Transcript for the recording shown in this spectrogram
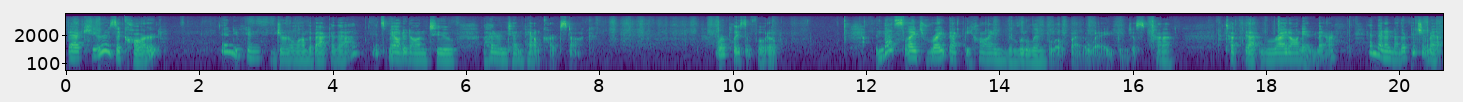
Back here is a card, and you can journal on the back of that. It's mounted onto 110 pound cardstock or place a photo. And that slides right back behind the little envelope, by the way. You can just kind of tuck that right on in there. And then another picture mat.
